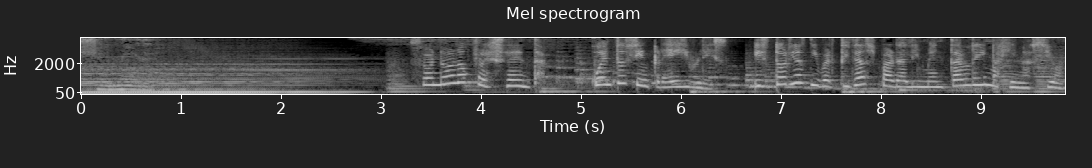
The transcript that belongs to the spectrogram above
Sonoro. Sonoro presenta cuentos increíbles, historias divertidas para alimentar la imaginación.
